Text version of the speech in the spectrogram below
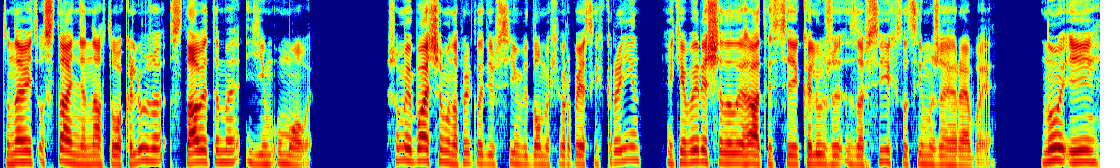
то навіть остання нафтова калюжа ставитиме їм умови. Що ми бачимо на прикладі всім відомих європейських країн, які вирішили легати з цієї калюжі за всіх, хто цим уже гребає. Ну і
